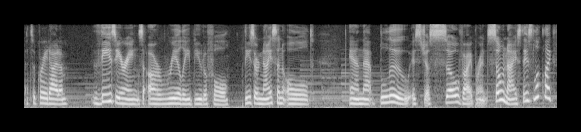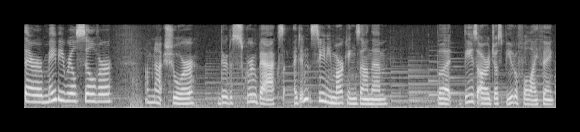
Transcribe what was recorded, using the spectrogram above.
That's a great item. These earrings are really beautiful. These are nice and old. And that blue is just so vibrant, so nice. These look like they're maybe real silver. I'm not sure. They're the screwbacks. I didn't see any markings on them, but these are just beautiful, I think.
